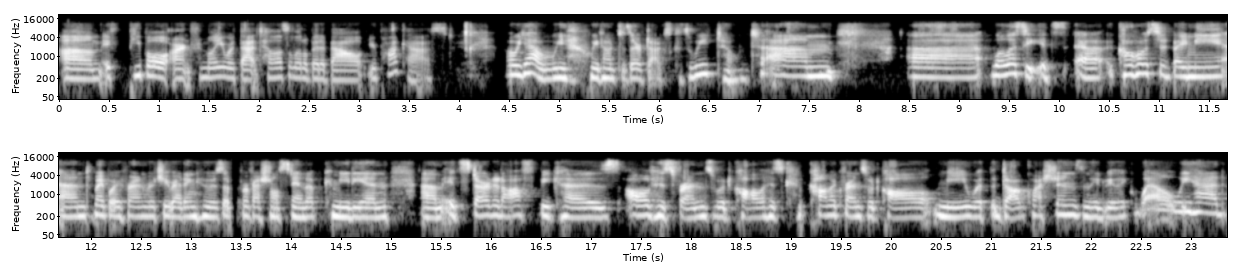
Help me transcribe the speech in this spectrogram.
Um, if people aren't familiar with that, tell us a little bit about your podcast. Oh yeah, we we don't deserve dogs because we don't. Um, Uh, well, let's see. It's uh, co-hosted by me and my boyfriend Richie Redding, who is a professional stand-up comedian. Um, it started off because all of his friends would call his comic friends would call me with the dog questions, and they'd be like, "Well, we had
